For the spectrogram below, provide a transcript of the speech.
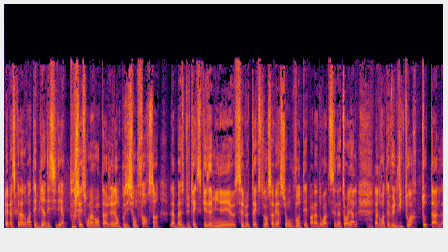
Parce que la droite est bien décidée à pousser son avantage. Elle est en position de force. Hein. La base du texte qui est examiné, euh, c'est le texte dans sa version votée par la droite sénatoriale. La droite a vu une victoire totale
